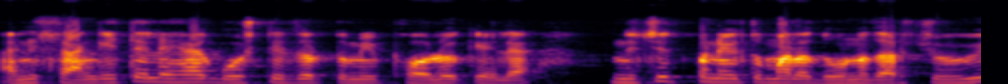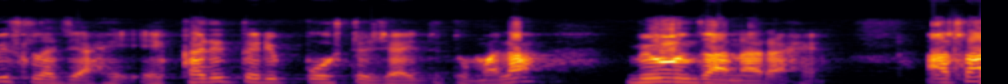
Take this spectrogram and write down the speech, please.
आणि सांगितलेल्या ह्या गोष्टी जर तुम्ही फॉलो केल्या निश्चितपणे तुम्हाला दोन हजार चोवीसला जे आहे एखादी तरी पोस्ट जी आहे ती तुम्हाला मिळून जाणार आहे. आता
